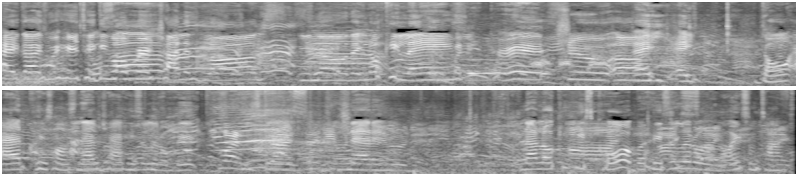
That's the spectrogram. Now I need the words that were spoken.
Hey guys, we're here taking over Challenge Vlogs. You know, they low key lame. True. Um, hey, hey, don't add Chris on Snapchat. He's a little bitch. He's gay. Don't add him. Not low key, he's cool, but he's a little annoying sometimes.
